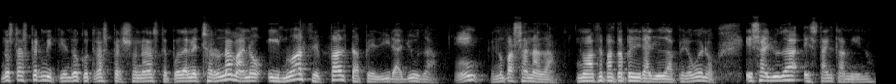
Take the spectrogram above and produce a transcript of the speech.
no estás permitiendo que otras personas te puedan echar una mano y no hace falta pedir ayuda. ¿eh? no pasa nada, no hace falta pedir ayuda, pero bueno, esa ayuda está en camino.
